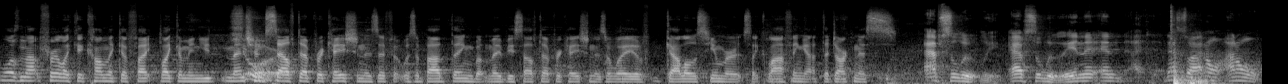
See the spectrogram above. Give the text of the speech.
Wasn't that for like a comic effect? Like, I mean, you mentioned Sure. self-deprecation as if it was a bad thing, but maybe self-deprecation is a way of gallows humor. It's like laughing at the darkness. Absolutely, absolutely, and and that's why I don't I don't.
